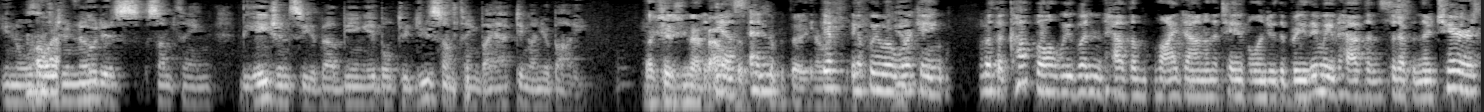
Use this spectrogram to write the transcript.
in order to notice something, the agency about being able to do something by acting on your body. Like changing that balance. Yes, and if if we were yeah. working with a couple, we wouldn't have them lie down on the table and do the breathing. We would have them sit up in their chairs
